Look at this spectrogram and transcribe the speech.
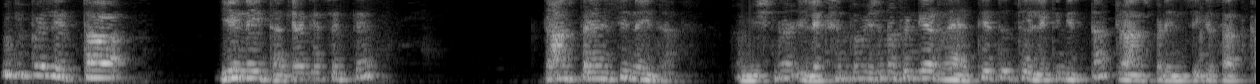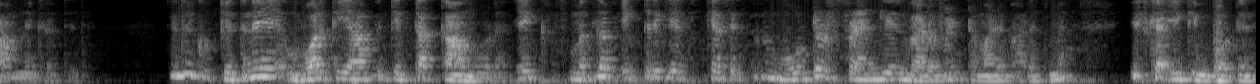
क्योंकि पहले इतना ये नहीं था। क्या कह सकते हैं? ट्रांसपेरेंसी नहीं था। Commissioner, election commission of India रहते तो थे, लेकिन इतना ट्रांसपेरेंसी के साथ काम नहीं करते थे। तो देखो, कितने वर्क यहाँ पे, कितना काम हो रहा है। एक मतलब एक तरीके कह सकते हैं वोटर फ्रेंडली इन्वायरमेंट हमारे भारत में, इसका एक इम्पोर्टेंस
